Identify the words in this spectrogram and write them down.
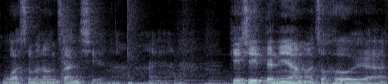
我什么拢赞成啊。哎呀，其实电影嘛足好的啊。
